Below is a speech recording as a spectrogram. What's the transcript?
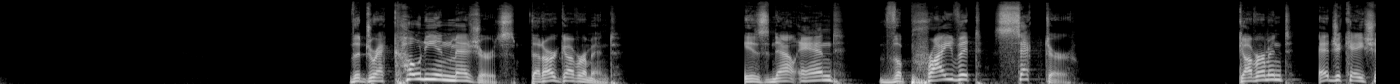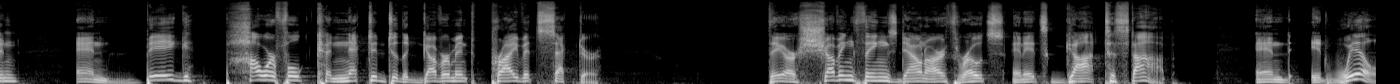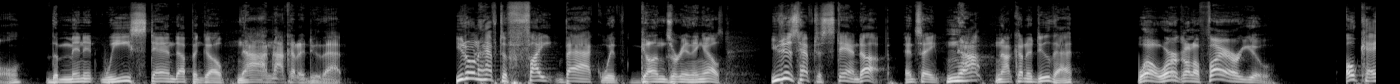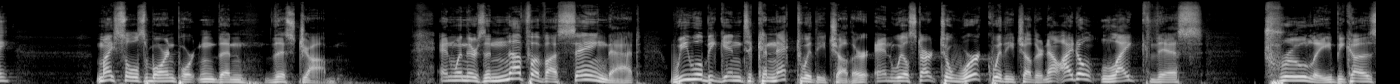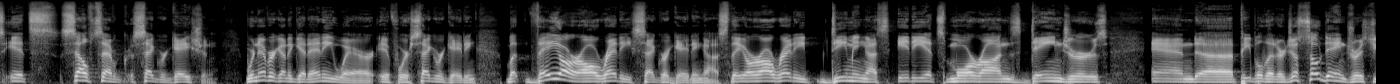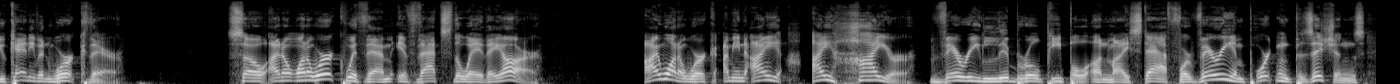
the draconian measures that our government is now and the private sector government education and big powerful connected to the government private sector they are shoving things down our throats and it's got to stop and it will the minute we stand up and go nah i'm not going to do that you don't have to fight back with guns or anything else. You just have to stand up and say, nah, not going to do that. Well, we're going to fire you. Okay. My soul's more important than this job. And when there's enough of us saying that, we will begin to connect with each other and we'll start to work with each other. Now, I don't like this truly because it's self segregation. We're never going to get anywhere if we're segregating, but they are already segregating us. They are already deeming us idiots, morons, dangers, and uh, people that are just so dangerous you can't even work there. So I don't want to work with them if that's the way they are. I want to work. I mean, I I hire very liberal people on my staff for very important positions,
